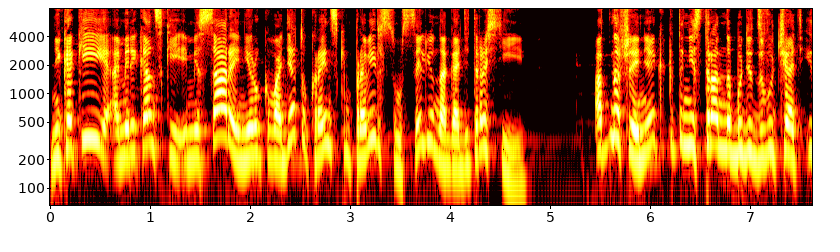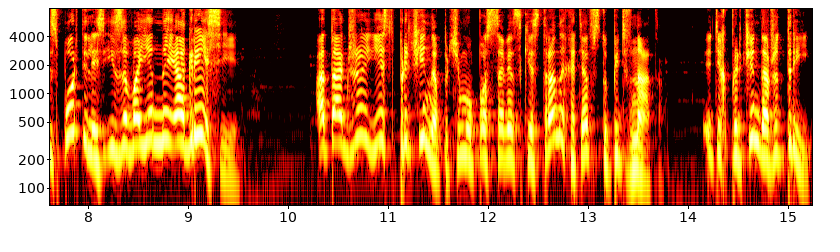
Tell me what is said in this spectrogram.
Никакие американские эмиссары не руководят украинским правительством с целью нагадить России. Отношения, как это ни странно будет звучать, испортились из-за военной агрессии. А также есть причина, почему постсоветские страны хотят вступить в НАТО. Этих причин даже три.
